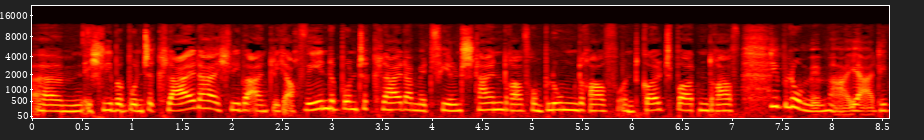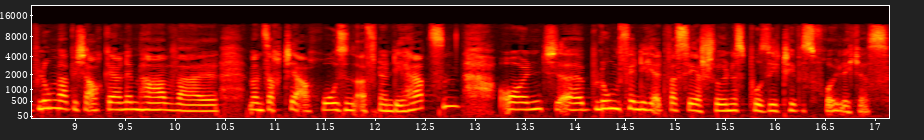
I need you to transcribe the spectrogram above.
Ähm, ich liebe bunte Kleider. Ich liebe eigentlich auch wehende bunte Kleider mit vielen Steinen drauf und Blumen drauf und Goldsporten drauf. Die Blumen im Haar. Ja, die Blumen habe ich auch gerne im Haar, weil man sagt ja auch Rosen öffnen die Herzen. Und äh, Blumen finde ich etwas sehr Schönes, Positives, Fröhliches.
